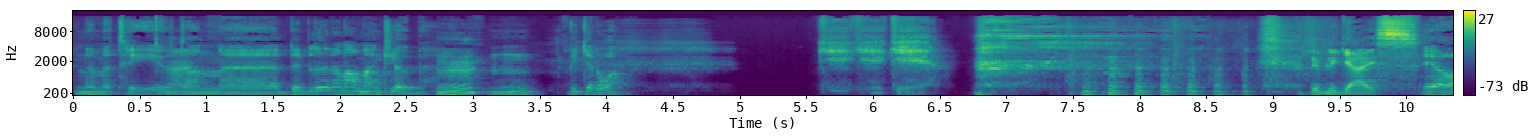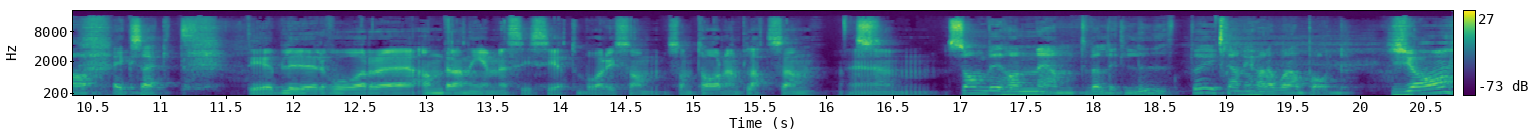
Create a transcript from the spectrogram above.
nummer tre. Nej. Utan uh, det blir en annan klubb. Mm. Mm. Vilka då? GGG. det blir guys. Ja, exakt. Det blir vår eh, andra nemesis i Göteborg som, som tar den platsen. Ehm. Som vi har nämnt väldigt lite Kan ni höra våran podd? Ja,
